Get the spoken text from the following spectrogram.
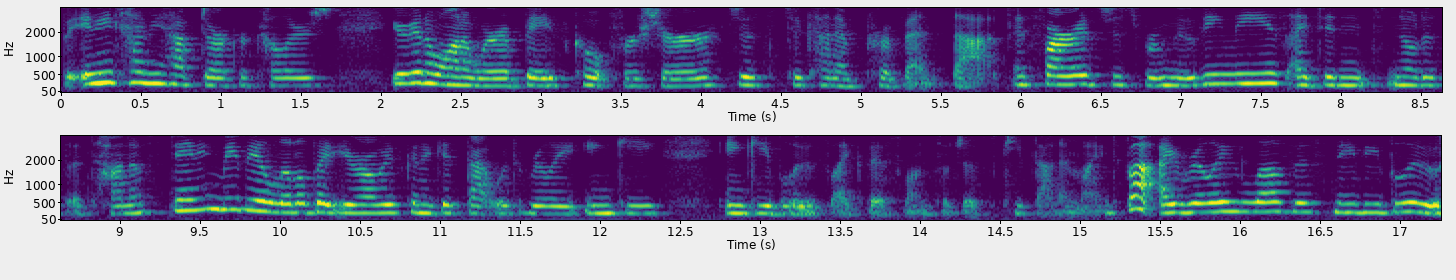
but anytime you have darker colors, you're going to want to wear a base coat for sure just to kind of prevent that. As far far as just removing these, I didn't notice a ton of staining, maybe a little bit. You're always going to get that with really inky, inky blues like this one, so just keep that in mind. But I really love this navy blue.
